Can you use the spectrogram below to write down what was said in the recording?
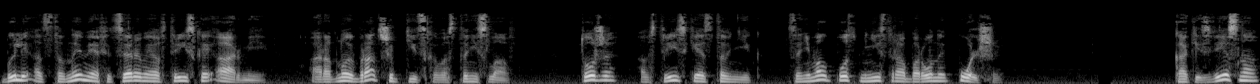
были отставными офицерами австрийской армии, а родной брат Шептицкого, Станислав, тоже австрийский отставник, занимал пост министра обороны Польши. Как известно,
